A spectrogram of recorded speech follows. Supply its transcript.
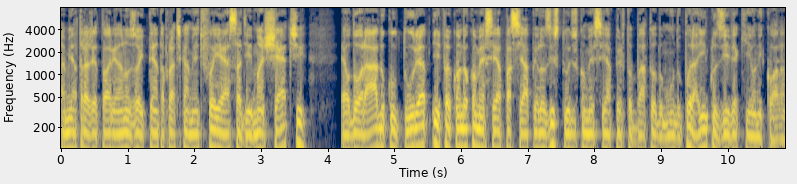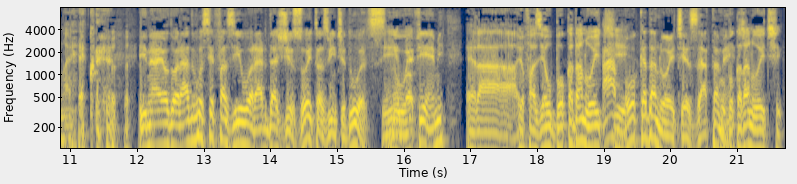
a minha trajetória anos 80 praticamente foi essa de manchete, Eldorado, Cultura, e foi quando eu comecei a passear pelos estúdios, comecei a perturbar todo mundo por aí, inclusive aqui o Nicola na Eco. e na Eldorado você fazia o horário das 18 às 22, Sim, no FM. Era, eu fazia o Boca da Noite. A Boca da Noite, exatamente. O Boca da Noite.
